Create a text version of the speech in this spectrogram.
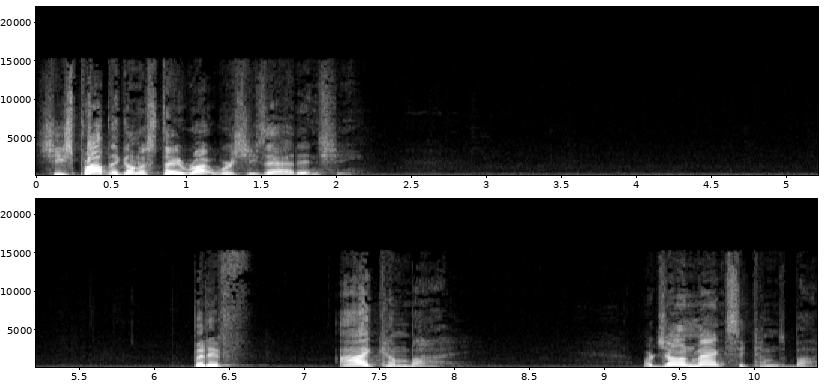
She's probably going to stay right where she's at, isn't she? But if I come by, or John Maxey comes by,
